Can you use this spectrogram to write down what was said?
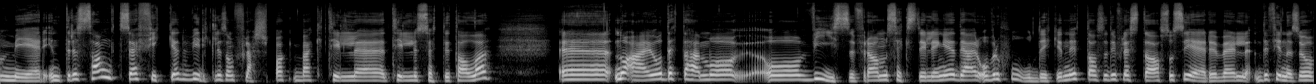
mer interessant. Så jeg fikk et virkelig sånn flashback til, eh, til 70-tallet. Eh, nå er jo dette her med å, å vise fram sexstillinger, det er overhodet ikke nytt. Altså, de fleste assosierer vel Det finnes jo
